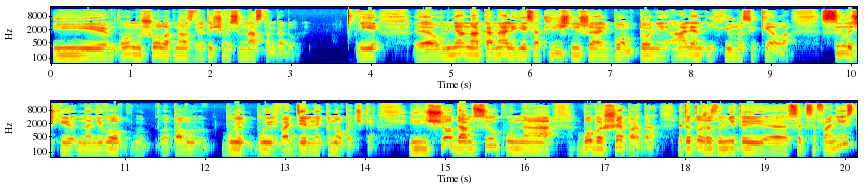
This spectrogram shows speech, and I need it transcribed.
и он ушел от нас в 2018 году. И у меня на канале есть отличнейший альбом Тони Аллен и Хью Масикелла. Ссылочки на него э, будет, будет в отдельной кнопочке. И еще дам ссылку на Боба Шепарда. Это тоже знаменитый э, саксофонист.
